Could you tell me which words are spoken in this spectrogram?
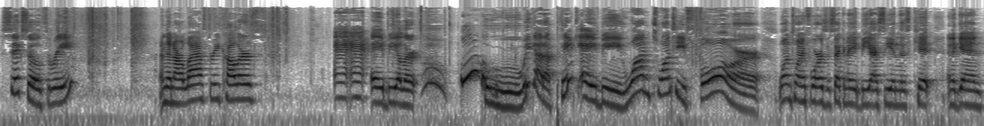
603. And then our last three colors, eh, eh, AB alert. Ooh, we got a pink AB, 124. 124 is the second AB I see in this kit. And again,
